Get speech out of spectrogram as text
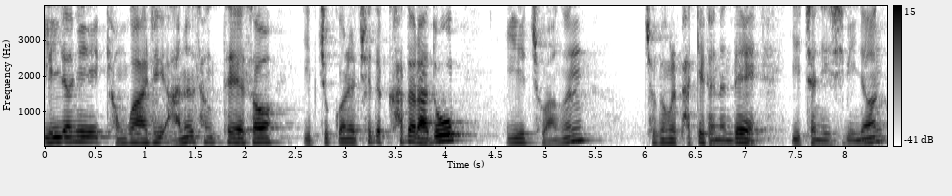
1년이 경과하지 않은 상태에서 입주권을 취득하더라도 이 조항은 적용을 받게 되는데 2022년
